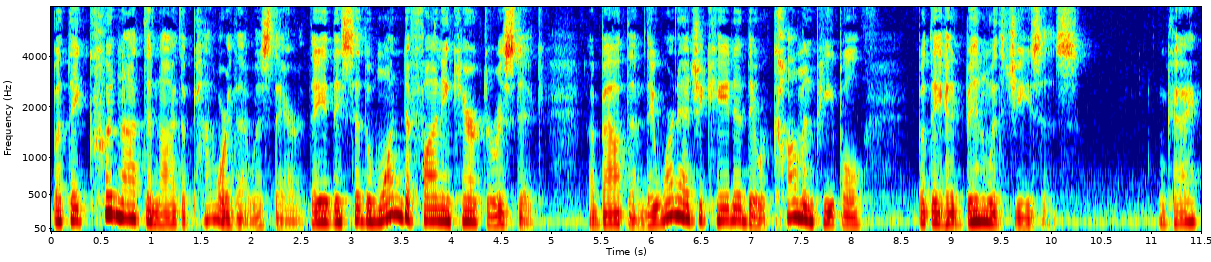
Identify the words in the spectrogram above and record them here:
but they could not deny the power that was there. They they said the one defining characteristic about them they weren't educated, they were common people, but they had been with Jesus. Okay,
